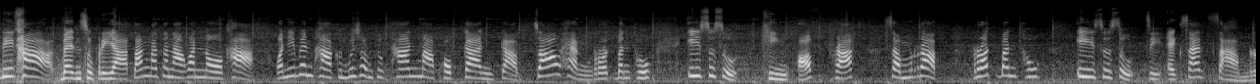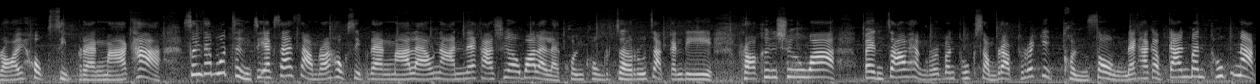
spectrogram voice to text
วัสดีค่ะ เบนสุปริยาตั้งรัตนวันโนค่ะ วันนี้เบนพาคุณผู้ชมทุกท่านมาพบกันกับเจ้าแห่งรถบรรทุก Isuzu King of Trucks สำหรับรถบรรทุก Isuzu GXZ 360 แรงม้าค่ะ ซึ่งถ้าพูดถึง GXZ 360 แรงม้าแล้วนั้นนะคะ เชื่อว่าหลาย ๆ คนคงจะรู้จักกันดี เพราะขึ้นชื่อว่าเป็นเจ้าแห่งรถบรรทุกสำหรับธุรกิจขนส่งนะคะ กับการบรรทุกหนัก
